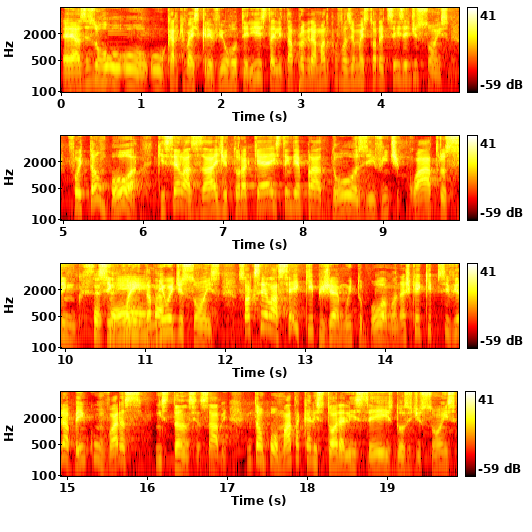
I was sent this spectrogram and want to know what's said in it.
É, às vezes o, o, o cara que vai escrever, o roteirista, ele tá programado para fazer uma história de seis edições. Foi tão boa que, sei lá, a editora quer estender para 12, 24, cin- 60. 50, mil edições. Só que, sei lá, se a equipe já é muito boa, mano, acho que a equipe se vira bem com várias instâncias, sabe? Então, pô, mata aquela história ali, 6, 12 edições,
